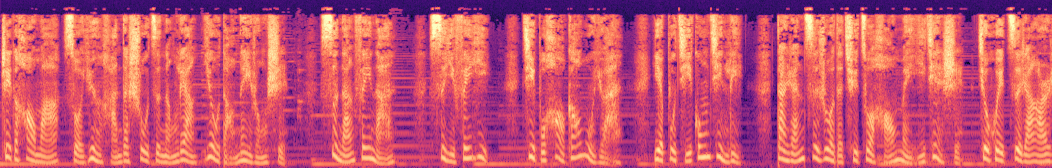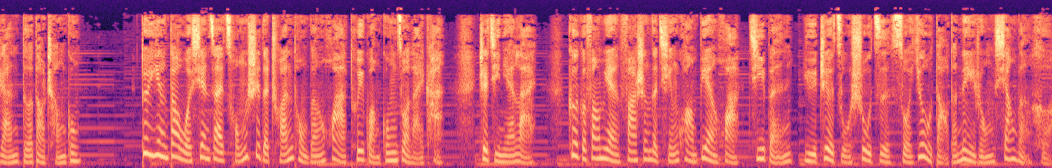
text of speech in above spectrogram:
这个号码所蕴含的数字能量诱导内容是：似难非难，似易非易，既不好高骛远，也不急功近利。淡然自若的去做好每一件事，就会自然而然得到成功。对应到我现在从事的传统文化推广工作来看，这几年来各个方面发生的情况变化，基本与这组数字所诱导的内容相吻合。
